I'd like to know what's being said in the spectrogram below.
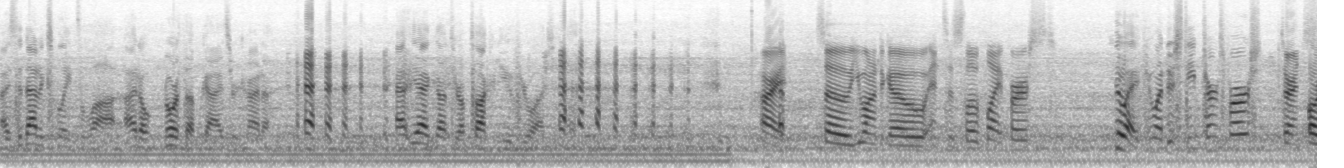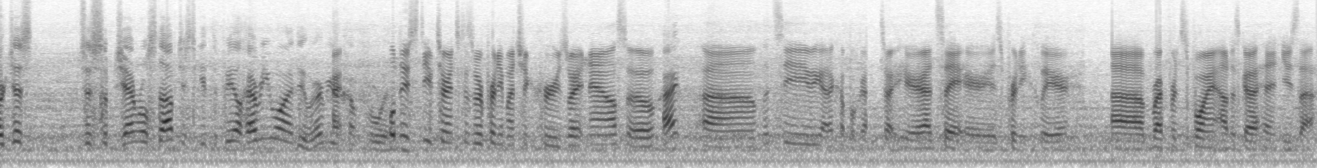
I said that explains a lot. I don't. North up guys are kind of. Yeah, Gunter, I'm talking to you if you're watching. Alright, so you wanted to go into slow flight first? Either way, if you want to do steep turns first, Turns. or just just some general stuff, just to get the feel, however you want to do, whatever you're Alright. comfortable with. We'll do steep turns because we're pretty much in cruise right now. So, All right. um, let's see. We got a couple guys right here. I'd say area is pretty clear. Um, reference point. I'll just go ahead and use that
